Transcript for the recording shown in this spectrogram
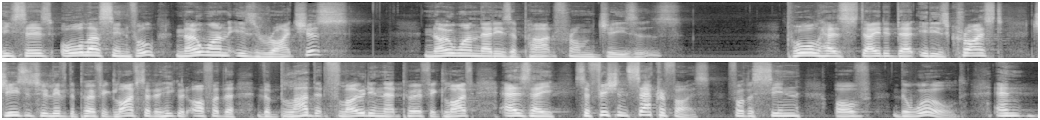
he says, All are sinful, no one is righteous, no one that is apart from Jesus. Paul has stated that it is Christ Jesus, who lived the perfect life so that he could offer the, the blood that flowed in that perfect life as a sufficient sacrifice for the sin of the world. And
